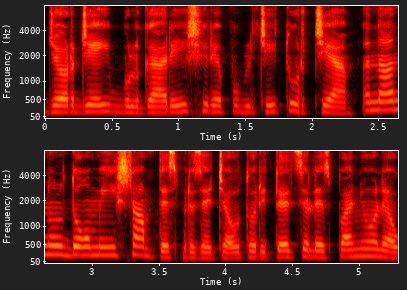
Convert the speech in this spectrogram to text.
Georgiei, Bulgariei și Republicii Turcia. În anul 2017, autoritățile spaniole au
